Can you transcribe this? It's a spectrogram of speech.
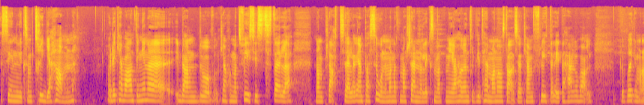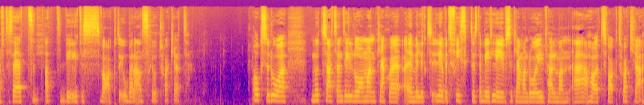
sin liksom trygga hamn. Och det kan vara antingen eh, ibland då kanske något fysiskt ställe, någon plats eller en person, men att man känner liksom att men jag hör inte riktigt hemma någonstans, jag kan flytta lite här och var. Då brukar man ofta säga att, att det är lite svagt och obalans, rotchakrat. Också då motsatsen till då om man kanske är väldigt, lever ett friskt och stabilt liv så kan man då ifall man äh, har ett svagt chakra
